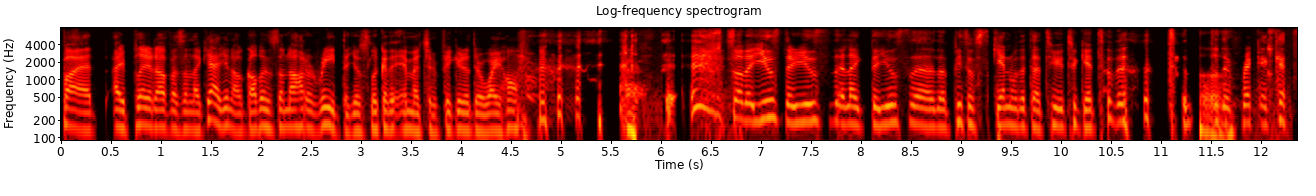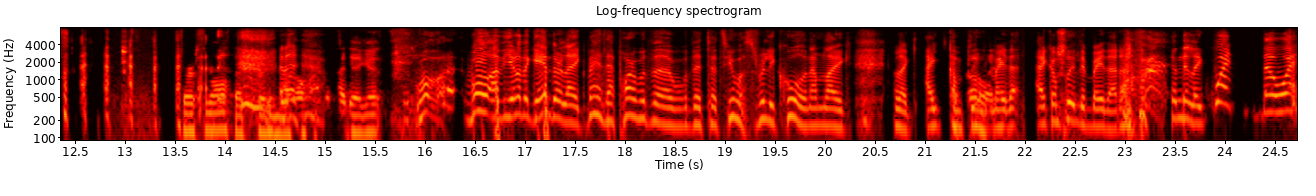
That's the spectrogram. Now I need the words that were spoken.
but I played it off as in like, yeah, you know, goblins don't know how to read. They just look at the image and figure out their way home. so they use they use the like they use the, the piece of skin with the tattoo to get to the to, to the frickin'. First of all, that's pretty And I- I dig it. well, well, at the end of the game, they're like, "Man, that part with the with the tattoo was really cool," and I'm like, I'm like, I completely totally. made that. I completely made that up, and they're like, "What? No way!"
